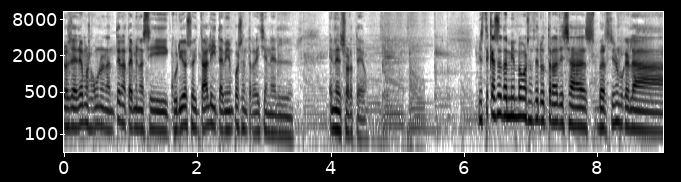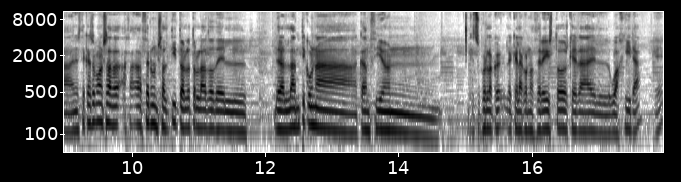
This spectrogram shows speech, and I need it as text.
los leeremos a uno en antena, también así curioso y tal, y también pues entraréis en el, en el sorteo. En este caso también vamos a hacer otra de esas versiones, porque la, en este caso vamos a, hacer un saltito al otro lado del, Atlántico, una canción que supongo que, la conoceréis todos, que era el Guajira, ¿eh?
